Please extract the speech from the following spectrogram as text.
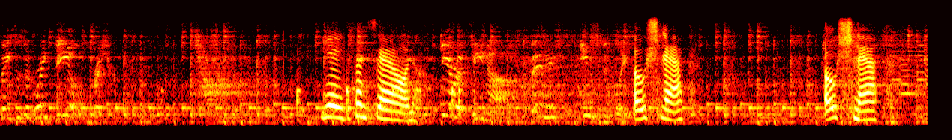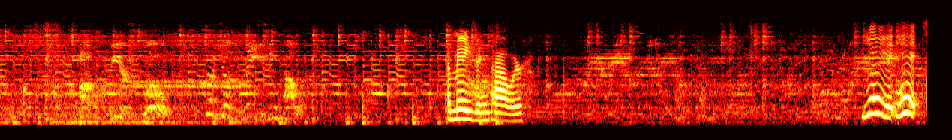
faces a great deal of pressure. Yay, defense down. Giratina vanished instantly. Oh snap. Oh snap. Amazing power. Yay, it hits.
